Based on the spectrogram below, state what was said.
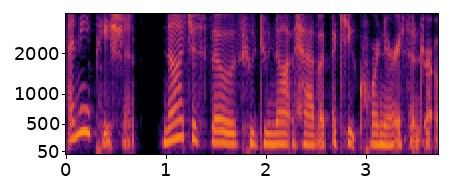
any patient, not just those who do not have acute coronary syndrome?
